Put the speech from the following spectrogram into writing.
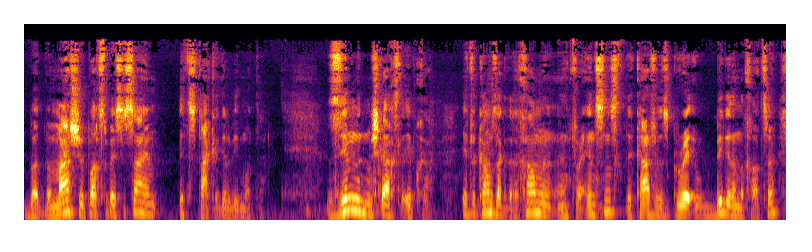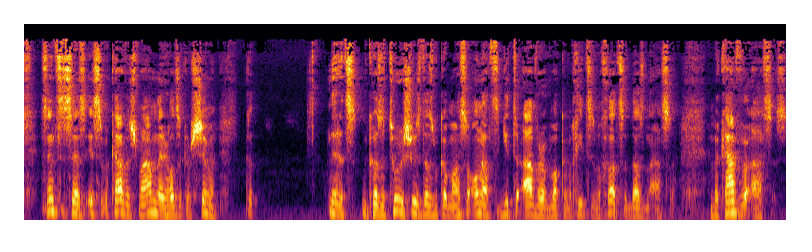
But B'mashu Pachs Beis Asayim, it's taka going to be mutter. Zimnid Mishkachs if it comes like the Chacham, and for instance, the kafir is great, bigger than the Chatzar, since it says it's a shmam, that it holds a a Shimon, that it's because the two shoes doesn't become asa, only after get to aver of makav chitzah v'chotza doesn't asa, and bekaver asas,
